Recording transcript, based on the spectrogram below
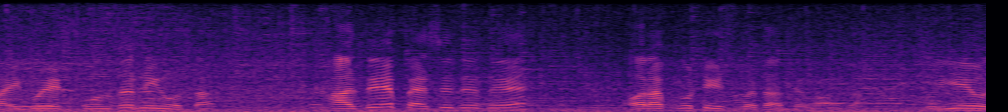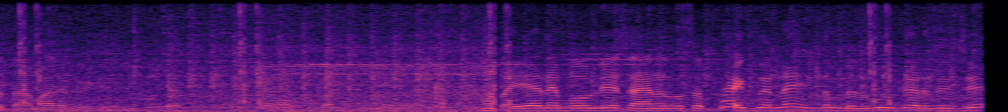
भाई कोई स्पॉन्सर नहीं होता। खाते हैं पैसे देते हैं। और आपको टेस्ट बताते हैं वहाँ का। तो ये होता है हमारे वीडियो में। भैया ने बोल दिया चैनल को सब्सक्राइब करना है एकदम बिल्कुल कर दीजिए।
